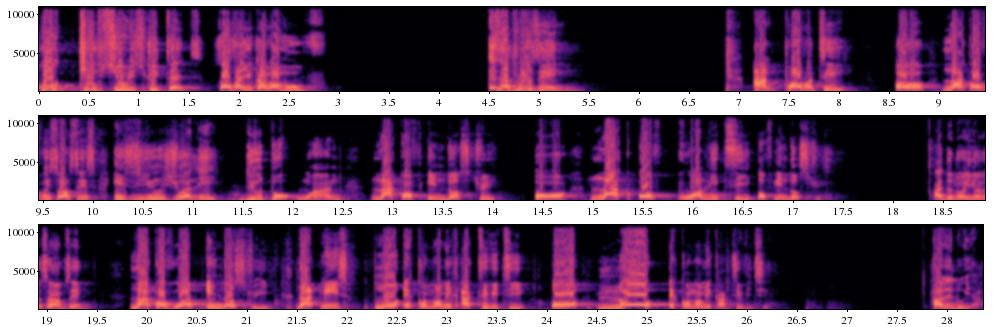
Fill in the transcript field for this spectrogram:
who keeps you restricted so that you cannot move, is a prison. And poverty lack of resources is usually due to one, lack of industry or lack of quality of industry. I don't know what you understand what I'm saying. Lack of what? Industry. That means no economic activity or low economic activity. Hallelujah.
